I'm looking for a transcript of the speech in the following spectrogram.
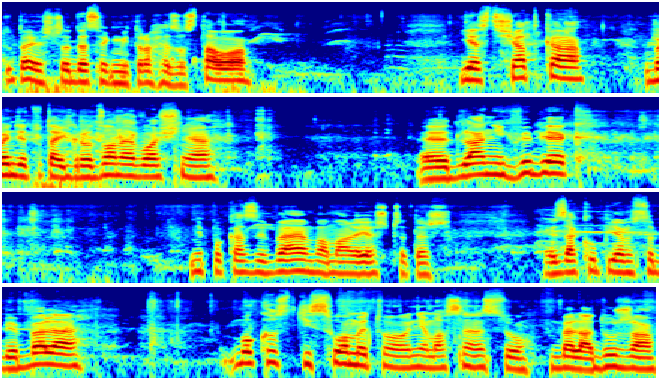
Tutaj jeszcze desek mi trochę zostało. Jest siatka, będzie tutaj grodzone właśnie. Yy, Dla nich wybieg. Nie pokazywałem wam, ale jeszcze też zakupiłem sobie belę. Bo kostki słomy to nie ma sensu. Bela duża.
